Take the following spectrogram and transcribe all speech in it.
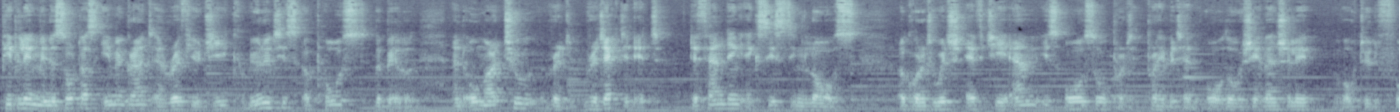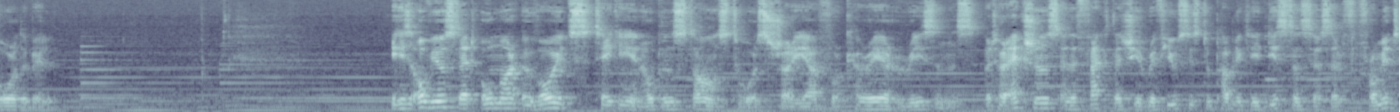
People in Minnesota's immigrant and refugee communities opposed the bill, and Omar too re- rejected it, defending existing laws, according to which FGM is also pro- prohibited, although she eventually voted for the bill. It is obvious that Omar avoids taking an open stance towards Sharia for career reasons, but her actions and the fact that she refuses to publicly distance herself from it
